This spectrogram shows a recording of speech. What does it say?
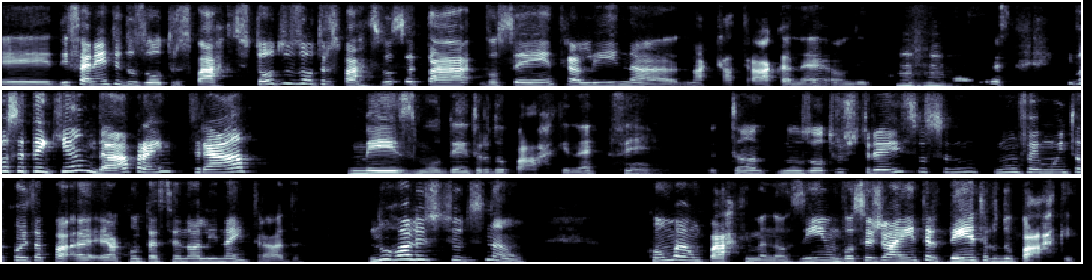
É, diferente dos outros parques, todos os outros parques você tá, você entra ali na, na catraca, né? Onde, uhum. E você tem que andar para entrar mesmo dentro do parque, né? Sim. Nos outros três, você não, não vê muita coisa é, acontecendo ali na entrada. No Hollywood Studios, não. Como é um parque menorzinho, você já entra dentro do parque.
